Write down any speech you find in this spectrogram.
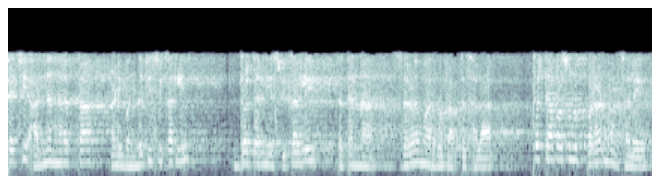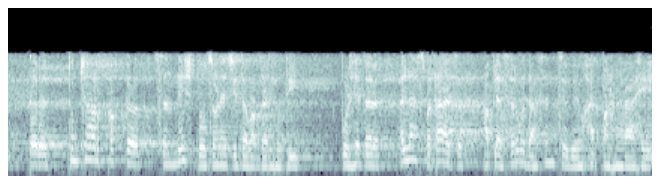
त्याची आज्ञाधारकता आणि बंदकी स्वीकारली जर त्यांनी स्वीकारली तर त्यांना सरळ मार्ग प्राप्त झाला जर त्यापासून पराडमुख झाले तर तुमच्यावर फक्त संदेश पोहोचवण्याची जबाबदारी होती पुढे तर अल्लाह स्वतःच आपल्या सर्व दासांचे व्यवहार पाहणार आहे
